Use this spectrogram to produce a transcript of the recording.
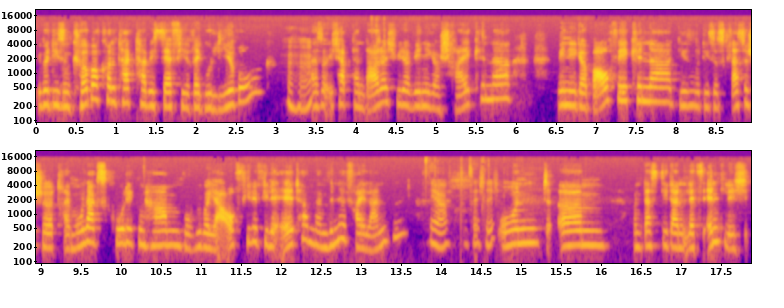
Über diesen Körperkontakt habe ich sehr viel Regulierung. Mhm. Also ich habe dann dadurch wieder weniger Schreikinder, weniger Bauchwehkinder, die so dieses klassische Drei-Monats-Koliken haben, worüber ja auch viele, viele Eltern beim Windelfrei landen. Ja, tatsächlich. Und, ähm, und dass die dann letztendlich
